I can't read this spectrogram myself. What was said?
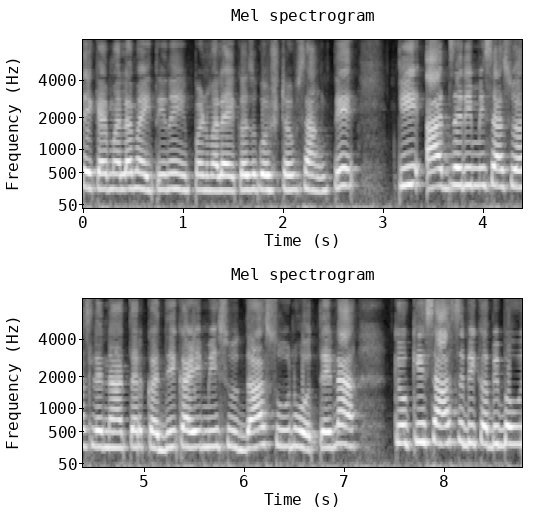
ते काय मला माहिती नाही पण मला एकच गोष्ट सांगते की आज जरी मी सासू असले ना तर कधी काळी मी सुद्धा सून होते ना क्योंकि सास भी कभी बहू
